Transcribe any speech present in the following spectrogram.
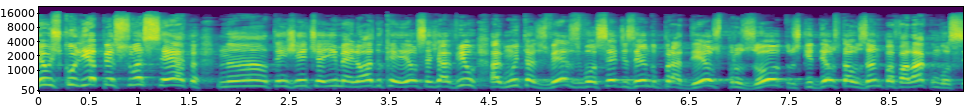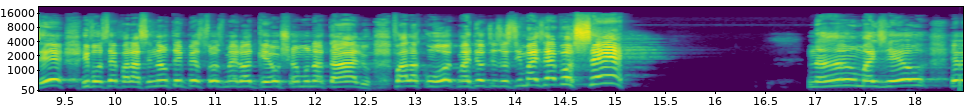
Eu escolhi a pessoa certa. Não, tem gente aí melhor do que eu. Você já viu ah, muitas vezes você dizendo para Deus, para os outros, que Deus está usando para falar com você, e você falar assim: não, tem pessoas melhor do que eu, chamo o Natálio. Fala com outro, mas Deus diz assim: mas é você. Não, mas eu, eu,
